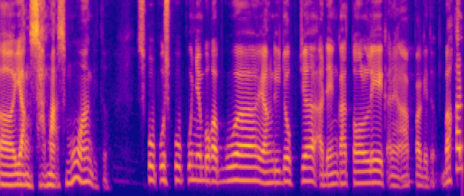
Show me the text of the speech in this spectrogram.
eh, yang sama semua gitu. Sepupu-sepupunya bokap gue yang di Jogja ada yang Katolik, ada yang apa gitu. Bahkan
